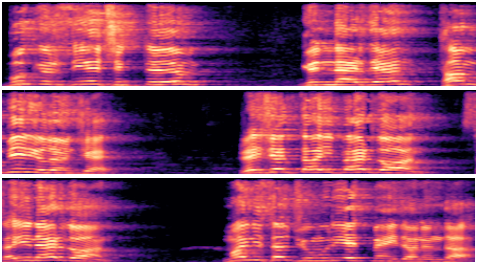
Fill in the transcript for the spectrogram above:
bu kürsüye çıktığım günlerden tam bir yıl önce Recep Tayyip Erdoğan, Sayın Erdoğan Manisa Cumhuriyet Meydanı'nda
